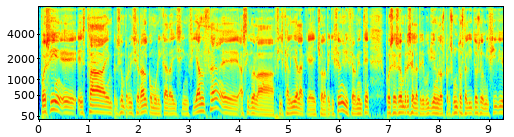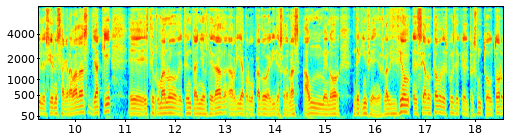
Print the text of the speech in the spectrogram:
Pues sí, eh, está en prisión provisional comunicada y sin fianza. Eh, ha sido la Fiscalía la que ha hecho la petición. Inicialmente, pues a ese hombre se le atribuyen los presuntos delitos de homicidio y lesiones agravadas, ya que eh, este rumano de 30 años de edad habría provocado heridas además a un menor de 15 años. La decisión se ha adoptado después de que el presunto autor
